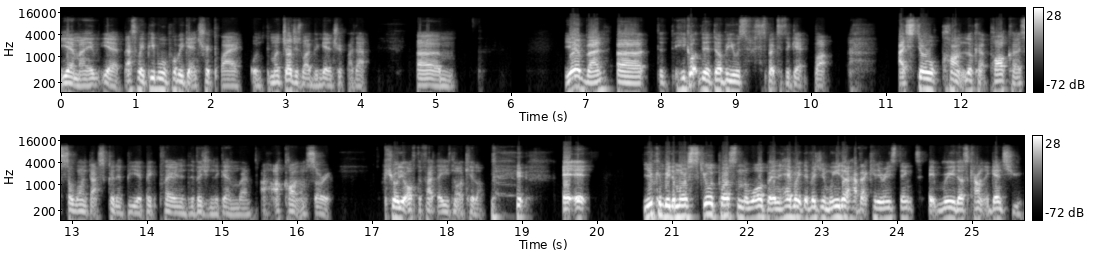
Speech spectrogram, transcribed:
yeah, man, yeah, that's why people were probably getting tricked by, or my judges might have been getting tricked by that. Um, yeah, man. Uh, the, he got the W he was suspected to get, but I still can't look at Parker as someone that's going to be a big player in the division again, man. I, I can't. I'm sorry, purely off the fact that he's not a killer. it, it, you can be the most skilled person in the world, but in the heavyweight division, when you don't have that killer instinct, it really does count against you.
